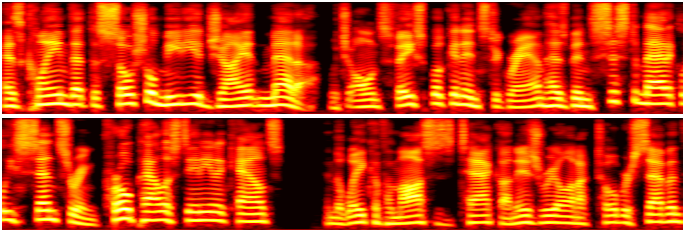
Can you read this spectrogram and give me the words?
has claimed that the social media giant Meta, which owns Facebook and Instagram, has been systematically censoring pro Palestinian accounts in the wake of Hamas's attack on Israel on October 7th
